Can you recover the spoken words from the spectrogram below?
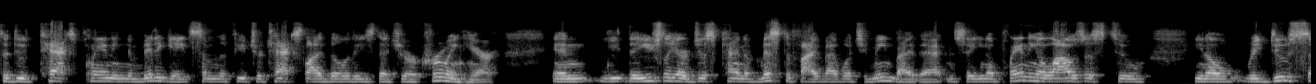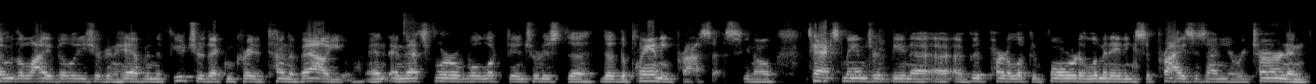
to do tax planning to mitigate some of the future tax liabilities that you're accruing here? And you, they usually are just kind of mystified by what you mean by that and say you know planning allows us to you know reduce some of the liabilities you're going to have in the future that can create a ton of value. And and that's where we'll look to introduce the the, the planning process. You know tax management being a, a good part of looking forward eliminating surprises on your return and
